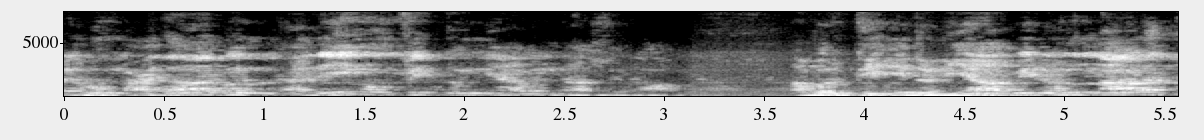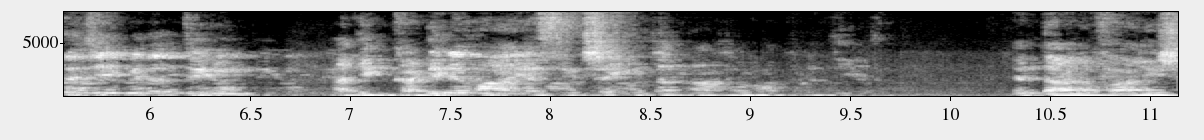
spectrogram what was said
ലഹും അദാബുൻ അലീമുൻ ഫിദ്ദുന്യ വൽ ആഖിറ. അവർക്ക് ഈ ദുനിയാവിലും നാളത്തെ ജീവിതത്തിലും അതികഠിനമായ ശിക്ഷയുണ്ടെന്നാണ് ഓർമ്മപ്പെടുത്തിയത് എന്താണ് ഫാഹിഷ?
